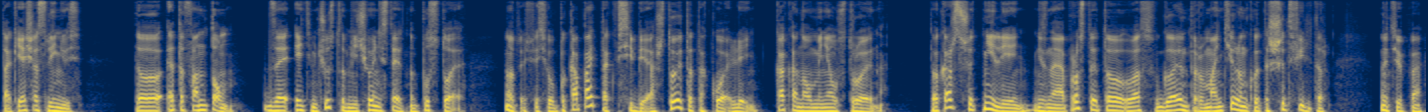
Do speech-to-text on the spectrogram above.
так, я сейчас ленюсь, то это фантом. За этим чувством ничего не стоит, но пустое. Ну, то есть, если его покопать так в себе, а что это такое лень? Как она у меня устроена? То окажется, что это не лень, не знаю, а просто это у вас в голове, например, вмонтирован какой-то шит-фильтр. Ну, типа,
